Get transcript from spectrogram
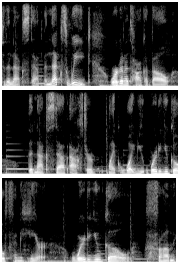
to the next step. And next week, we're going to talk about the next step after like what you where do you go from here? Where do you go from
